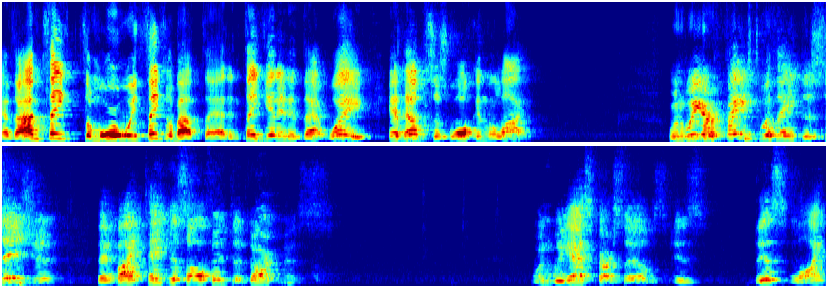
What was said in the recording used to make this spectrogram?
And I think the more we think about that and think in it in that way, it helps us walk in the light. When we are faced with a decision that might take us off into darkness, when we ask ourselves, is this light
